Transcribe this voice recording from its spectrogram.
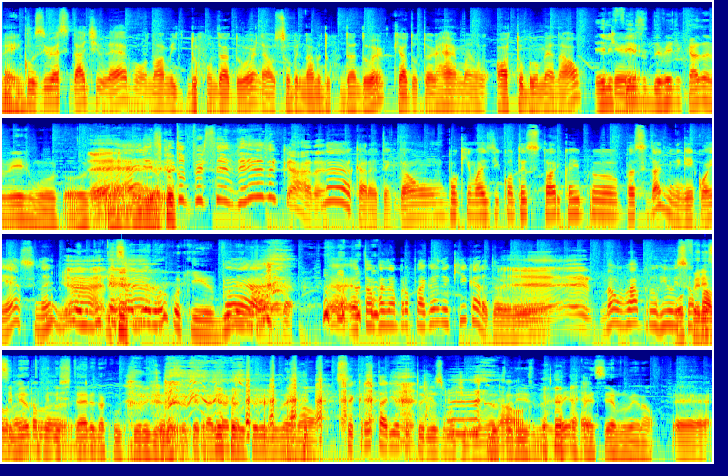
É, inclusive a cidade leva o nome do fundador, né? O sobrenome do fundador, que é o Dr. Hermann Otto Blumenau. Ele que fez o dever de casa mesmo. o- É, o- isso que eu tô percebendo, cara. Não, cara, tem que dar um pouquinho mais de contexto histórico aí pro, pra cidade, que ninguém conhece, né? Não, ninguém quer saber não, Coquinho. Blumenau, cara. É, eu tô fazendo propaganda aqui, cara. É, Não vá pro Rio e São Paulo. Oferecimento pra- do Ministério da Cultura de Secretaria da Cultura de Blumenau. Secretaria do Turismo de Do Blumenau. turismo. Venha conhecer Blumenau. É,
